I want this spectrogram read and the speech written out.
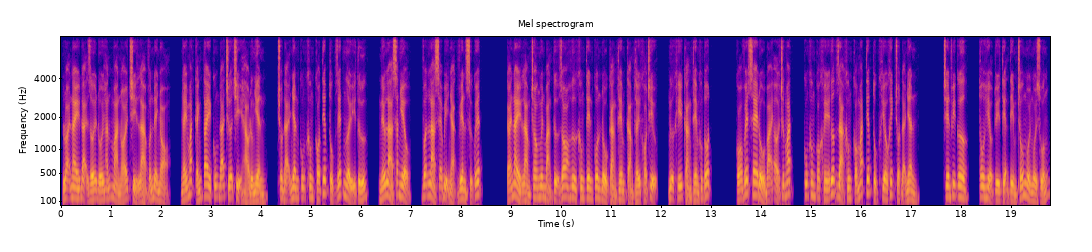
Loại này đại giới đối hắn mà nói chỉ là vấn đề nhỏ nháy mắt cánh tay cũng đã chữa trị hào đương nhiên, chuột đại nhân cũng không có tiếp tục giết người ý tứ, nếu là sát nhiều, vẫn là sẽ bị nhạc viên xử quyết. Cái này làm cho nguyên bản tự do hư không tên côn đồ càng thêm cảm thấy khó chịu, ngựa khí càng thêm không tốt. Có vết xe đổ bãi ở trước mắt, cũng không có khế ước giả không có mắt tiếp tục khiêu khích chuột đại nhân. Trên phi cơ, tô hiểu tùy tiện tìm chỗ ngồi ngồi xuống,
